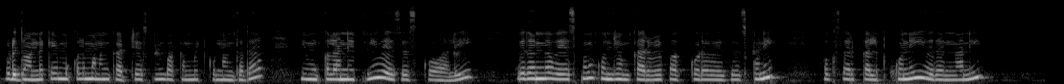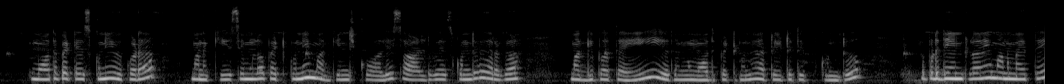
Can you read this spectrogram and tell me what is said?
ఇప్పుడు దొండకాయ ముక్కలు మనం కట్ చేసుకుని పక్కన పెట్టుకున్నాం కదా ఈ ముక్కలన్నిటినీ వేసేసుకోవాలి. ఈ విధంగా వేసుకొని కొంచెం కరివేపాకు కూడా వేసేసుకొని ఒకసారి కలుపుకొని ఈ విధంగాని మూత పెట్టేసుకుని ఇవి కూడా మనకి సిమ్లో పెట్టుకుని మగ్గించుకోవాలి. సాల్ట్ వేసుకుంటే త్వరగా మగ్గిపోతాయి. ఈ విధంగా మూత పెట్టుకుని అటు ఇటు తిప్పుకుంటూ. ఇప్పుడు దీంట్లోనే మనమైతే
